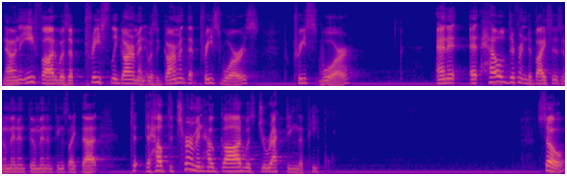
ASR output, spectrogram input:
Now, an ephod was a priestly garment. It was a garment that priests wore, priests wore and it, it held different devices, Urim and Thummim and things like that, to, to help determine how God was directing the people. So,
